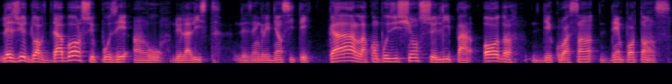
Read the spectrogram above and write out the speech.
Les yeux doivent d'abord se poser en haut de la liste des ingrédients cités, car la composition se lit par ordre décroissant d'importance.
